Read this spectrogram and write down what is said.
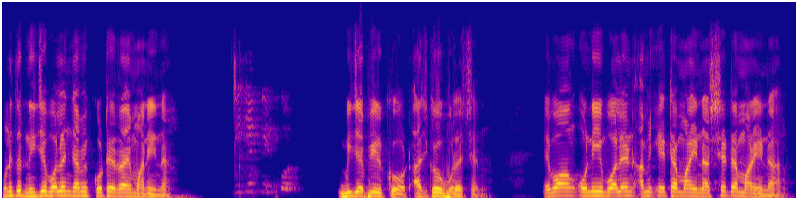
উনি তো নিজে বলেন যে আমি কোর্টের রায় মানি না। বিজেপির কোর্ট। আজকেও বলেছেন। এবং উনি বলেন আমি এটা মানি না সেটা মানি না।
